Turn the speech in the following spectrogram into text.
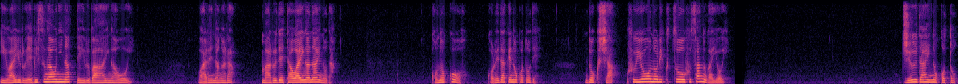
いわゆる恵比寿顔になっている場合が多い。我ながら、まるでたわいがないのだ。この項これだけのことで読者不要の理屈を伏さぬがよい。重大のこと。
